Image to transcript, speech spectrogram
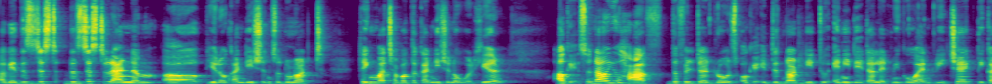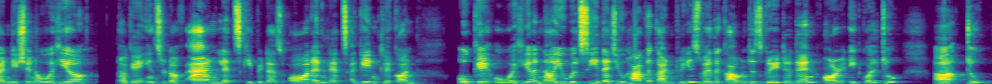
okay this is just this is just a random uh you know condition. So do not think much about the condition over here okay so now you have the filtered rows. Okay it did not lead to any data. Let me go and recheck the condition over here. Okay instead of and let's keep it as or and let's again click on okay over here. Now you will see that you have the countries where the count is greater than or equal to uh, 2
